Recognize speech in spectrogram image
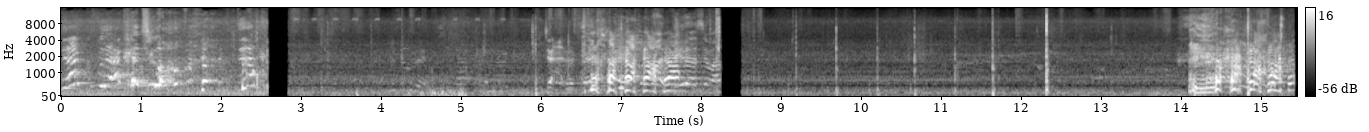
did I, did I cut you off? did I?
